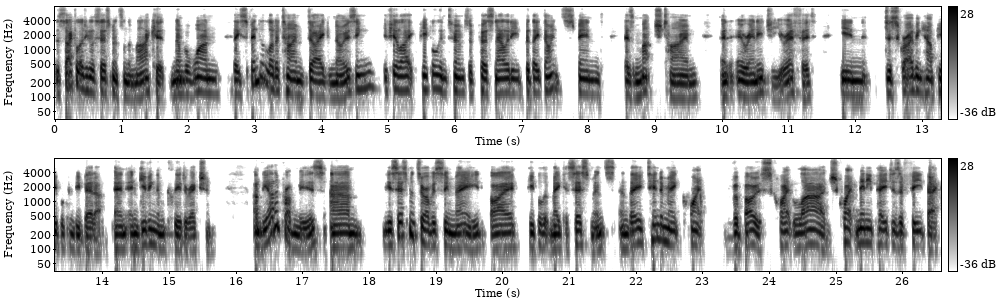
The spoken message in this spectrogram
the psychological assessments on the market, number one, they spend a lot of time diagnosing, if you like, people in terms of personality, but they don't spend as much time and, or energy or effort in describing how people can be better and, and giving them clear direction. Um, the other problem is um, the assessments are obviously made by people that make assessments, and they tend to make quite verbose, quite large, quite many pages of feedback,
